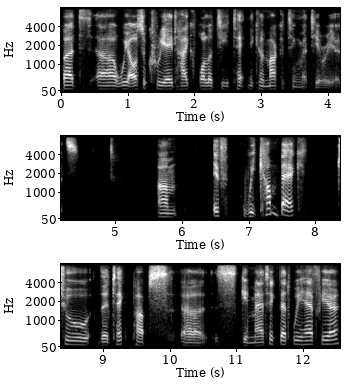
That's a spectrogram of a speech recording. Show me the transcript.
but uh, we also create high quality technical marketing materials. Um, if we come back to the TechPubs uh, schematic that we have here,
